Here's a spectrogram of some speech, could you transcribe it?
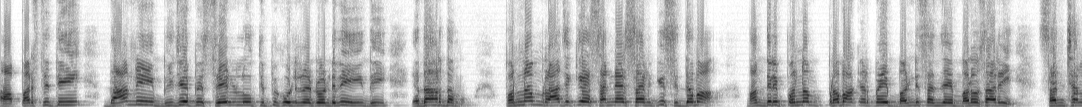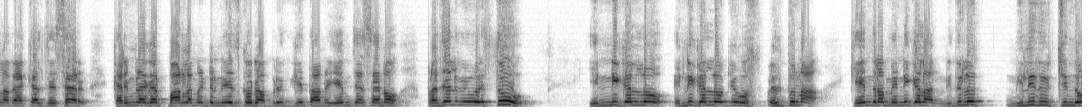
ఆ పరిస్థితి దాన్ని బీజేపీ శ్రేణులు తిప్పికొట్టినటువంటిది ఇది యథార్థము. పొన్నం రాజకీయ సన్యాసానికి సిద్ధమా? మంత్రి పొన్నం ప్రభాకర్పై బండి సంజయ్ మరోసారి సంచలన వ్యాఖ్యలు చేశారు. కరీంనగర్ పార్లమెంటు నియోజకవర్గ అభివృద్ధికి తాను ఏం చేశానో ప్రజలు వివరిస్తూ ఎన్నికల్లో ఎన్నికల్లోకి వస్- వెళ్తున్న కేంద్రం ఎన్నికల నిధులు నిధులు ఇచ్చిందో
